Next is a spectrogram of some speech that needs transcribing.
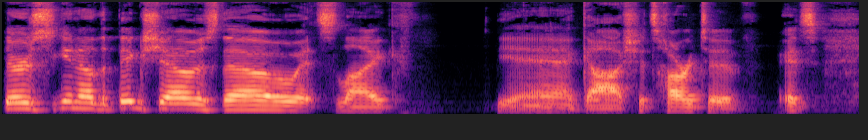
there's you know the big shows though. It's like, yeah, gosh, it's hard to. It's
